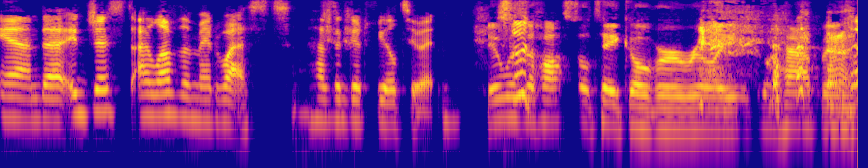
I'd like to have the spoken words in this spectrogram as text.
and uh, it just I love the Midwest. It has a good feel to it. It was so, a hostile takeover, really. What happened?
